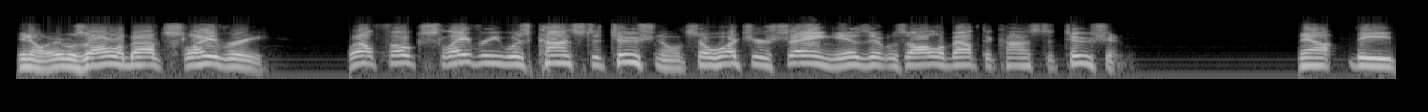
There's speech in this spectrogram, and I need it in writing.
You know, it was all about slavery. Well, folks, slavery was constitutional. So what you're saying is it was all about the Constitution. Now, the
